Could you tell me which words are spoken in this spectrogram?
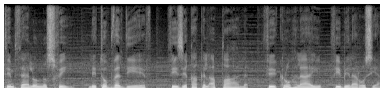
تمثال نصفي لتوبفالدييف في زقاق الأبطال في كروهلاي في بيلاروسيا.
